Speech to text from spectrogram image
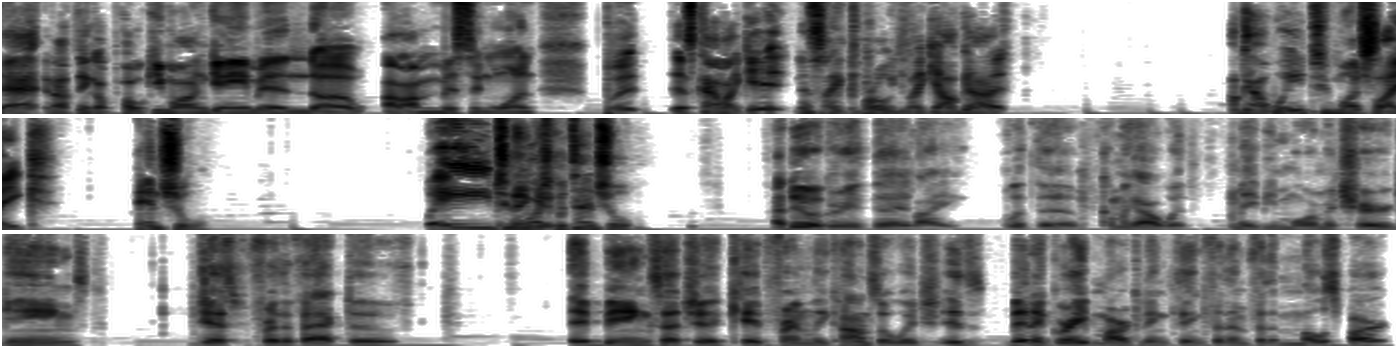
that, and I think a Pokemon game, and uh I- I'm missing one, but it's kind of like it. It's like, bro, like y'all got y'all got way too much like potential, way too much potential. I do agree that like with the coming out with maybe more mature games, just for the fact of it being such a kid friendly console, which has been a great marketing thing for them for the most part.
